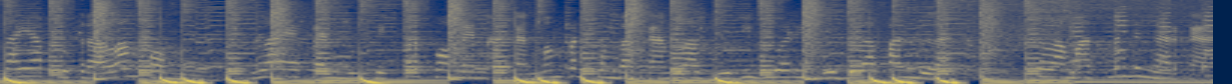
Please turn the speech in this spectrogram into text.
Saya Putra Langkomo. Laepen Musik Performance akan mempersembahkan lagu di 2018. Selamat mendengarkan.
